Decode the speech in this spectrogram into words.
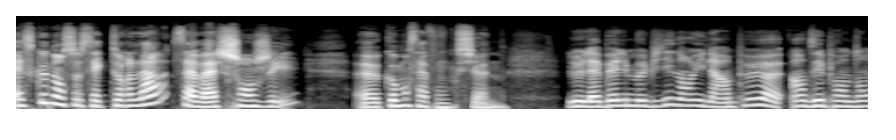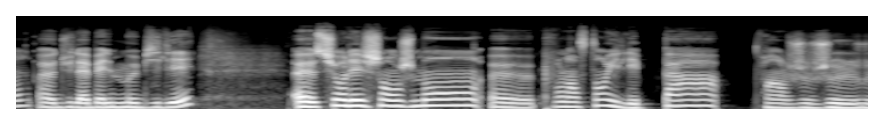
Est-ce que dans ce secteur-là, ça va changer? Euh, Comment ça fonctionne? Le label immobilier, non, il est un peu euh, indépendant du label mobilier. sur les changements, pour l'instant, il n'est pas. Enfin, je, je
